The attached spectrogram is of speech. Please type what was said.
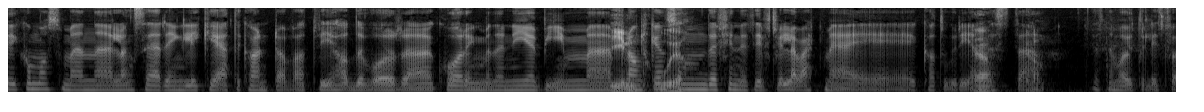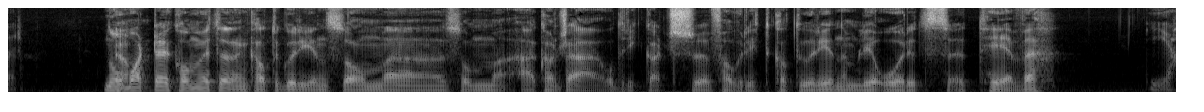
Vi kom også med en eh, lansering like i etterkant av at vi hadde vår eh, kåring med den nye Beam Beam-planken, Beam ja. som definitivt ville vært med i kategorien Ja, hvis, det, ja. hvis den var ute litt før. Nå, Ja. Marte, kommer vi til den kategorien som, eh, som er, kanskje er Odd Rikards favorittkategori, nemlig årets TV. Ja.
